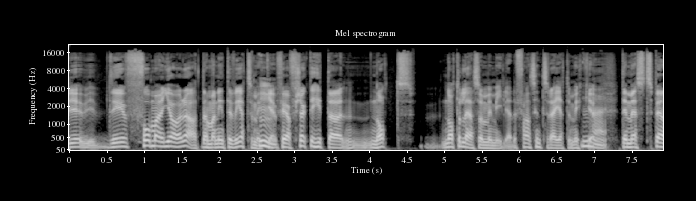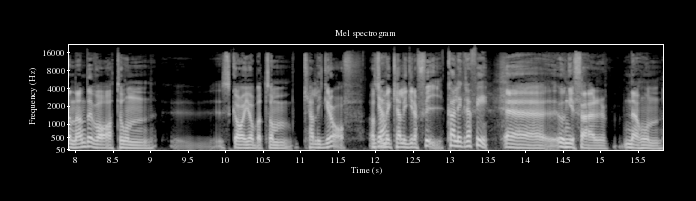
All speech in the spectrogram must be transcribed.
det får man göra när man inte vet så mycket. Mm. För jag försökte hitta något, något att läsa om Emilia. Det fanns inte så där jättemycket. Nej. Det mest spännande var att hon eh, ska ha jobbat som kalligraf. Alltså Ja. med kalligrafi. Kalligrafi, Eh, ungefär när hon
